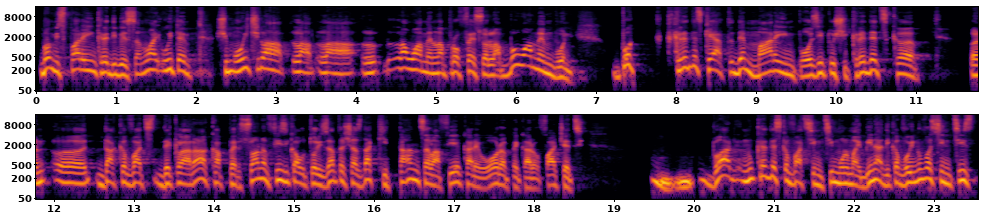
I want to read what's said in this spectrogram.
bă, mi se pare incredibil să nu ai... Uite, și mă uit la, la, la, la oameni, la profesori, la, bă, oameni buni. Bă, Credeți că e atât de mare impozitul și credeți că în, uh, dacă v-ați declara ca persoană fizică autorizată și ați dat chitanță la fiecare oră pe care o faceți, bă, nu credeți că v-ați simți mult mai bine? Adică voi nu vă simțiți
